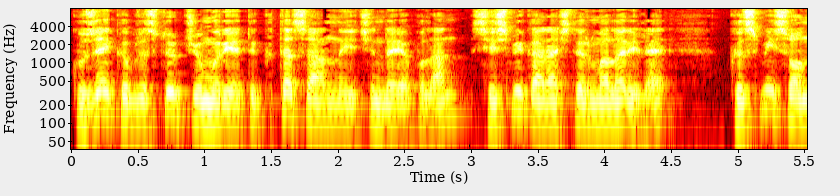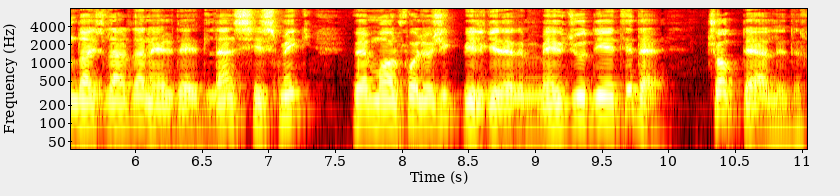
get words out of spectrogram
Kuzey Kıbrıs Türk Cumhuriyeti kıta sahanlığı içinde yapılan sismik araştırmalar ile kısmi sondajlardan elde edilen sismik ve morfolojik bilgilerin mevcudiyeti de çok değerlidir.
